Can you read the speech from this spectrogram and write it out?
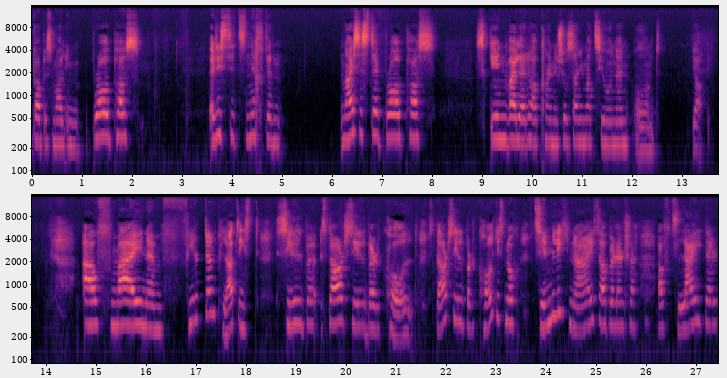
gab es mal im Brawl Pass. Er ist jetzt nicht der niceste Brawl Pass Skin, weil er hat keine Schussanimationen und ja. Auf meinem vierten Platz ist Silber, Star Silver Cold. Star Silver Cold ist noch ziemlich nice, aber er schafft es leider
